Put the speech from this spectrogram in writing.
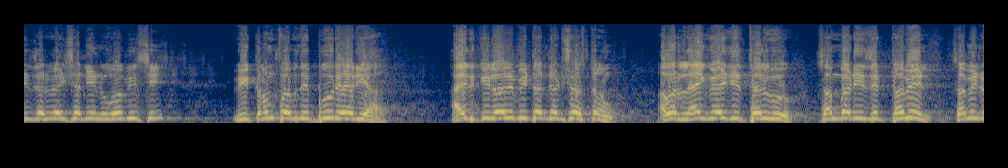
reservation in OBC we come from the poor area ఐదు కిలోమీటర్ నడిచి వస్తాం. Our language is Telugu somebody is it Tamil somebody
